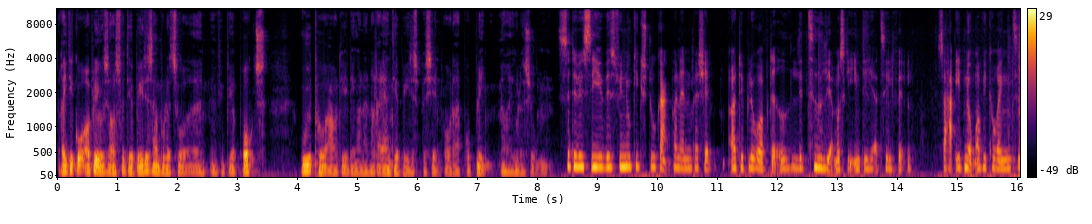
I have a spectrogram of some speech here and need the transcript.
øh, rigtig god oplevelse også for diabetesambulatoriet, at vi bliver brugt ude på afdelingerne, når der er en diabetespatient, hvor der er et problem med regulationen. Så det vil sige, hvis vi nu gik stuegang på en anden patient, og det blev opdaget lidt tidligere måske end det her tilfælde, så har I et nummer, vi kunne ringe til,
